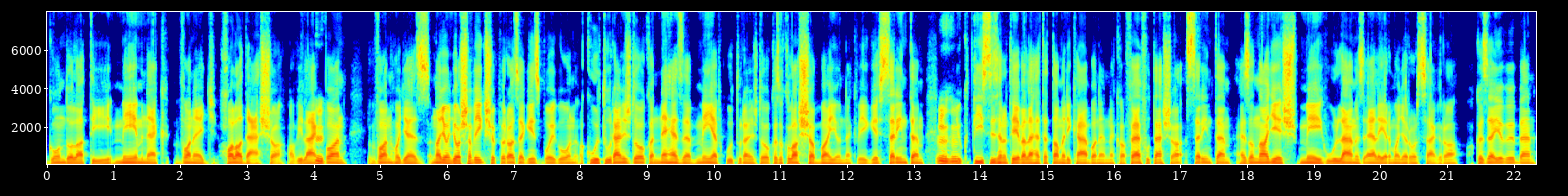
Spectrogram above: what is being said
gondolati mémnek van egy haladása a világban, hm van, hogy ez nagyon gyorsan végsöpör az egész bolygón, a kulturális dolgok, a nehezebb, mélyebb kulturális dolgok, azok lassabban jönnek végig, és szerintem uh-huh. mondjuk 10-15 éve lehetett Amerikában ennek a felfutása, szerintem ez a nagy és mély hullám, ez elér Magyarországra a közeljövőben.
